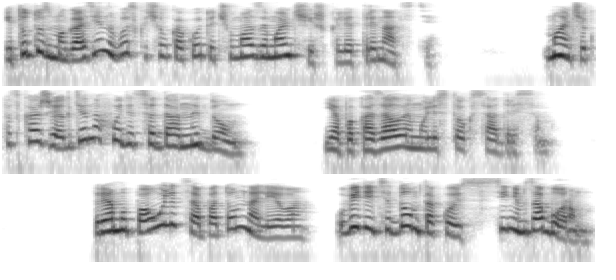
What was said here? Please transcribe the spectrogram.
И тут из магазина выскочил какой-то чумазый мальчишка лет тринадцати. «Мальчик, подскажи, а где находится данный дом?» Я показала ему листок с адресом. Прямо по улице, а потом налево. Увидите дом такой с синим забором.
